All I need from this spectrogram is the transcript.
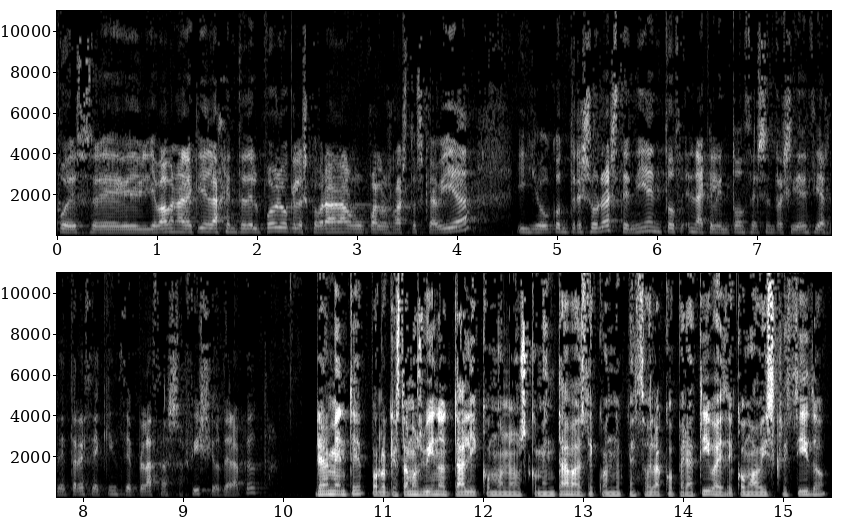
pues eh, llevaban a la gente del pueblo que les cobraran algo para los gastos que había. Y yo con tres horas tenía entonces, en aquel entonces en residencias de 13, 15 plazas a fisioterapeuta. Realmente, por lo que estamos viendo, tal y como nos comentabas de cuando empezó la cooperativa y de cómo habéis crecido,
